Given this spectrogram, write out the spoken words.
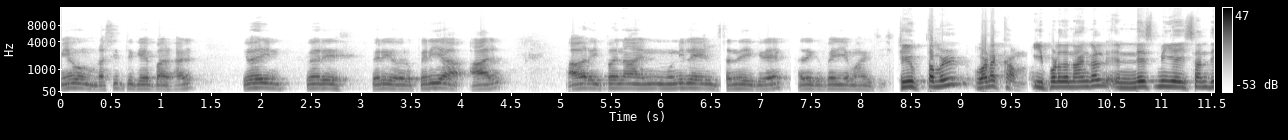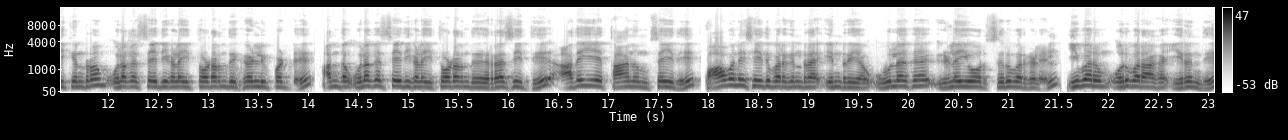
மிகவும் ரசித்து கேட்பார்கள். இவரின் இவர் பெரிய ஒரு பெரிய ஆள். அவரை இப்ப நான் என் முன்னிலையில் சந்திக்கிறேன். அதுக்கு பெரிய மகிழ்ச்சி. டியூப் தமிழ் வணக்கம். இப்பொழுது நாங்கள் நெஸ்மியை சந்திக்கின்றோம். உலக செய்திகளை தொடர்ந்து கேள்விப்பட்டு அந்த உலக செய்திகளை தொடர்ந்து ரசித்து அதையே தானும் செய்து பாவனை செய்து வருகின்ற இன்றைய உலக இளையோர் சிறுவர்களில் இவரும் ஒருவராக இருந்து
